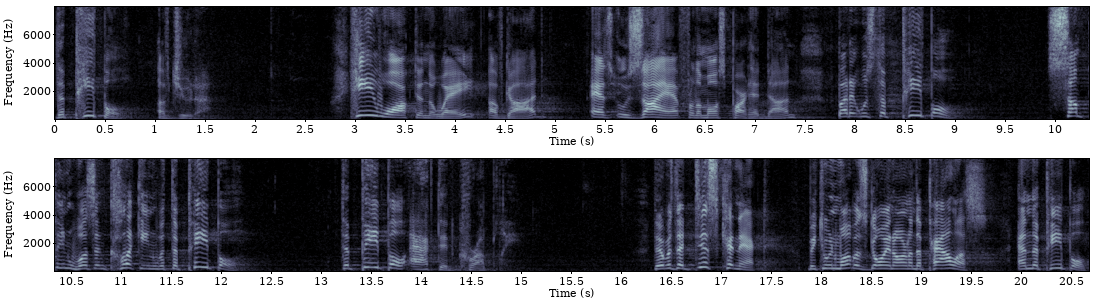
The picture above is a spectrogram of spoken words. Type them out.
The people of Judah. He walked in the way of God, as Uzziah, for the most part, had done, but it was the people. Something wasn't clicking with the people. The people acted corruptly. There was a disconnect between what was going on in the palace and the people.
